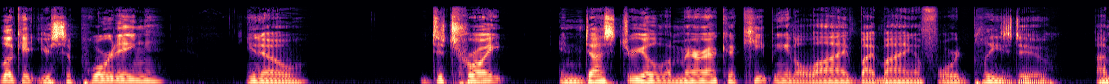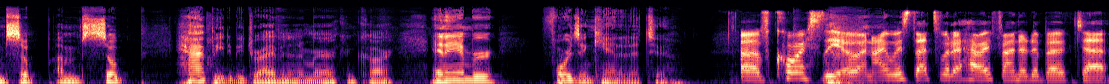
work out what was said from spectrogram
Look at, you're supporting, you know, Detroit, industrial America, keeping it alive by buying a Ford. Please do. I'm so I'm so happy to be driving an American car. And Amber, Ford's in Canada too. Of course, Leo. And I was that's what how I found out about uh,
